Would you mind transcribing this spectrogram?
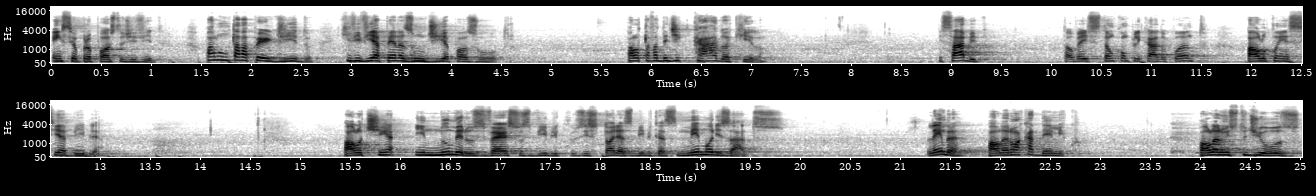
em seu propósito de vida. Paulo não estava perdido, que vivia apenas um dia após o outro. Paulo estava dedicado àquilo. E sabe, talvez tão complicado quanto, Paulo conhecia a Bíblia. Paulo tinha inúmeros versos bíblicos, histórias bíblicas memorizados. Lembra? Paulo era um acadêmico. Paulo era um estudioso.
